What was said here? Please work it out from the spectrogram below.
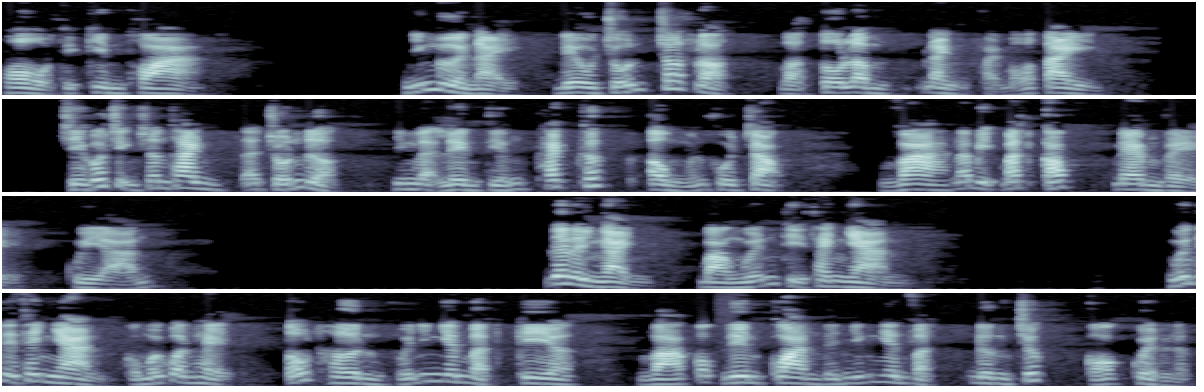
Hồ Thị Kim Thoa. Những người này đều trốn chót lọt và Tô Lâm đành phải bó tay. Chỉ có Trịnh Xuân Thanh đã trốn được nhưng lại lên tiếng thách thức ông Nguyễn Phú Trọng và đã bị bắt cóc đem về quy án. Đây là hình ảnh bà Nguyễn Thị Thanh Nhàn. Nguyễn Thị Thanh Nhàn có mối quan hệ tốt hơn với những nhân vật kia và có liên quan đến những nhân vật đương chức có quyền lực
